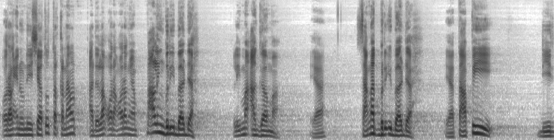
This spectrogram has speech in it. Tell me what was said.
Orang Indonesia itu terkenal adalah orang-orang yang paling beribadah. Lima agama, ya, sangat beribadah, ya. Tapi di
